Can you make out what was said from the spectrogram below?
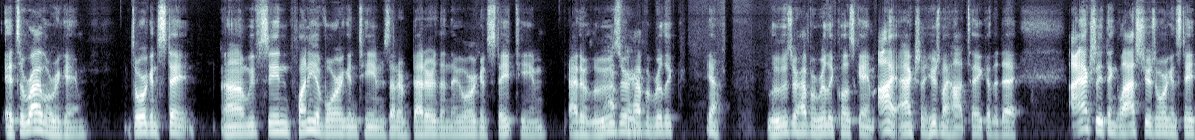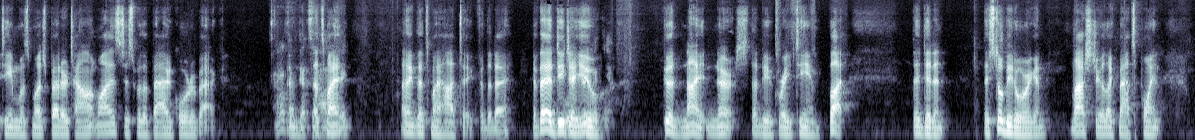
it's a rivalry game. It's Oregon State. Uh, we've seen plenty of Oregon teams that are better than the Oregon State team either lose or have a really, yeah, lose or have a really close game. I actually, here's my hot take of the day. I actually think last year's Oregon State team was much better talent wise, just with a bad quarterback. I don't think and that's that's my. Take. I think that's my hot take for the day. If they had DJU, good night, nurse. That'd be a great team. But they didn't. They still beat Oregon last year, like Matt's point.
